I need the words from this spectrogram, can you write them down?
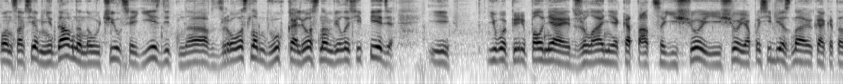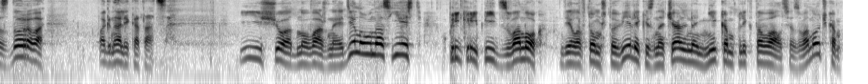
Он совсем недавно научился ездить на взрослом двухколесном велосипеде. И его переполняет желание кататься еще и еще. Я по себе знаю, как это здорово. Погнали кататься. И еще одно важное дело у нас есть – прикрепить звонок. Дело в том, что велик изначально не комплектовался звоночком.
